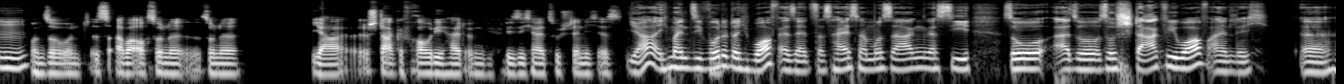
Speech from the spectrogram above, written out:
Mhm. und so und ist aber auch so eine, so eine, ja, starke Frau, die halt irgendwie für die Sicherheit zuständig ist. Ja, ich meine, sie wurde durch Worf ersetzt. Das heißt, man muss sagen, dass sie so, also so stark wie Worf eigentlich äh,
